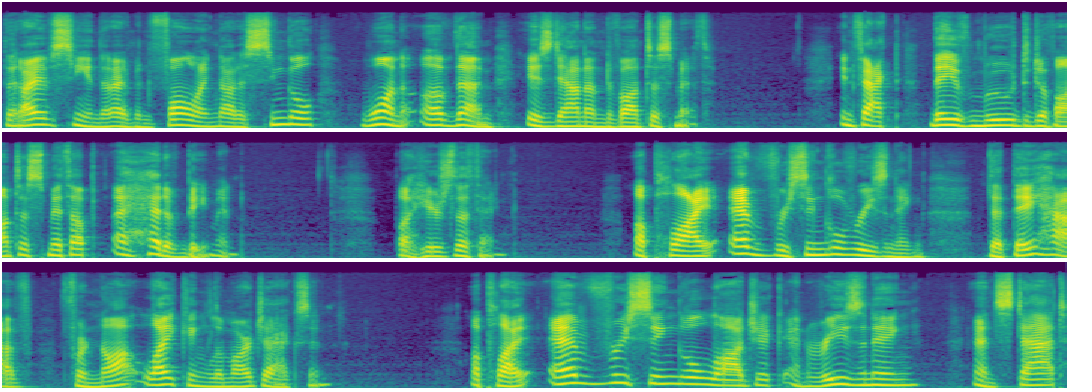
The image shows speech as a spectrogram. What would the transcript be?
that I have seen that I've been following, not a single one of them is down on Devonta Smith. In fact, they've moved Devonta Smith up ahead of Bateman. But here's the thing apply every single reasoning that they have for not liking Lamar Jackson. Apply every single logic and reasoning and stat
